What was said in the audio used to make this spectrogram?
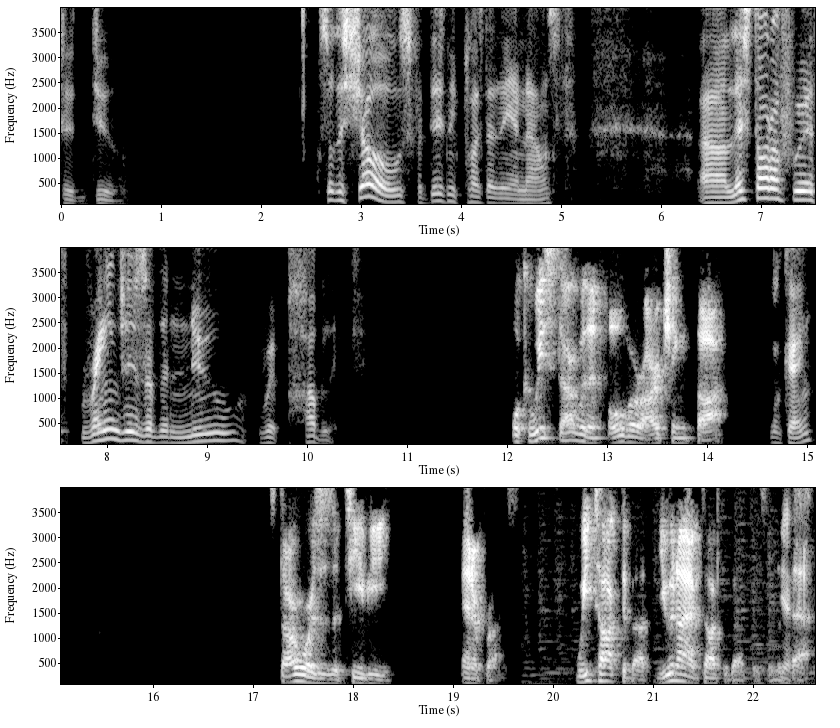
to do. So the shows for Disney Plus that they announced uh, let's start off with Rangers of the New Republic. Well, can we start with an overarching thought? Okay. Star Wars is a TV enterprise. We talked about you and I have talked about this in the Yes. past.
